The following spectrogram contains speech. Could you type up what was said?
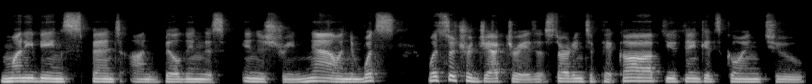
money being spent on building this industry now, and what's what's the trajectory? Is it starting to pick up? Do you think it's going to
